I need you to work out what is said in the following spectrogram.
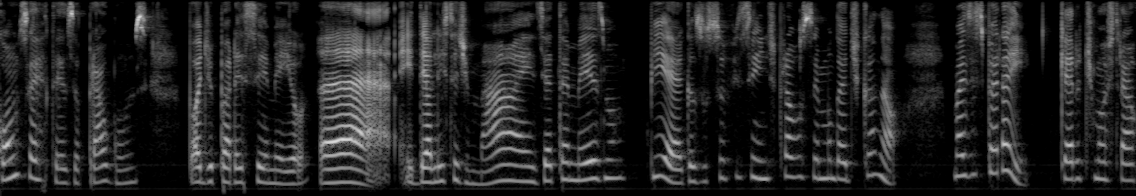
com certeza para alguns pode parecer meio ah, idealista demais e até mesmo piegas o suficiente para você mudar de canal. Mas espera aí, quero te mostrar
